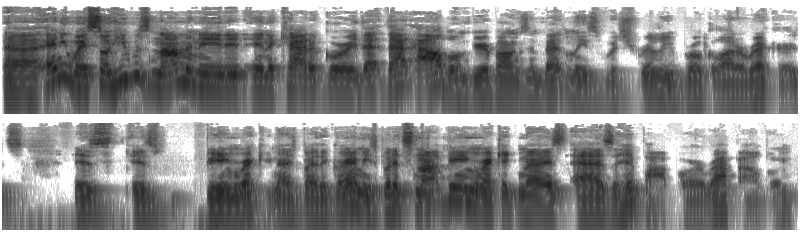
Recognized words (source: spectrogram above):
uh, anyway, so he was nominated in a category that that album, Beer Bongs and Bentleys, which really broke a lot of records, is is being recognized by the Grammys, but it's not being recognized as a hip hop or a rap album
